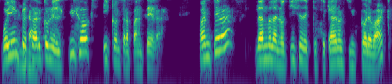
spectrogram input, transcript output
Voy a empezar con el Seahawks y contra Panteras. Panteras, dando la noticia de que se quedaron sin coreback,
